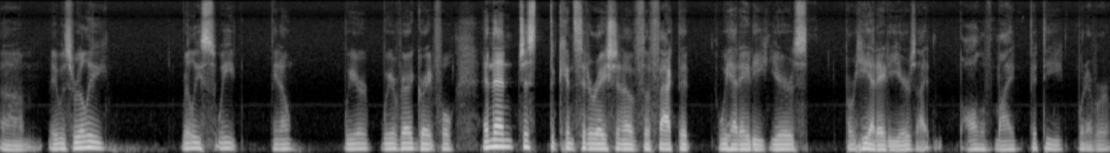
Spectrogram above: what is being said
um, it was really really sweet. You know, we are we are very grateful. And then just the consideration of the fact that we had 80 years, or he had 80 years. I had all of my 50, whatever,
